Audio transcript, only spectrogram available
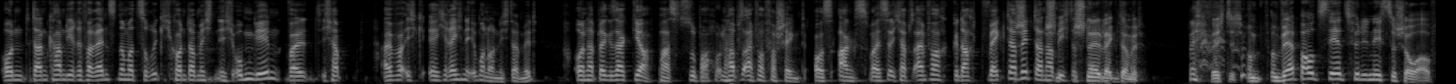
Und dann kam die Referenznummer zurück. Ich konnte damit nicht umgehen, weil ich habe einfach, ich, ich rechne immer noch nicht damit. Und habe dann gesagt, ja, passt, super. Und habe es einfach verschenkt, aus Angst. Weißt du, ich habe es einfach gedacht, weg damit, dann habe ich das Schnell weg damit. Richtig. Und, und wer baut es dir jetzt für die nächste Show auf?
